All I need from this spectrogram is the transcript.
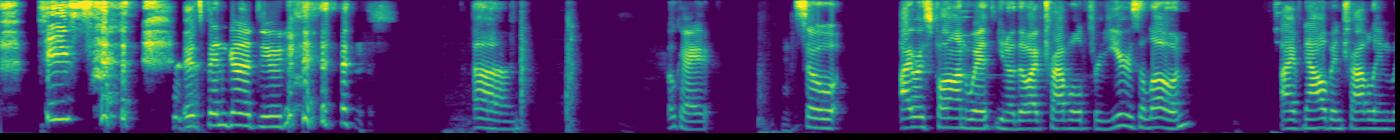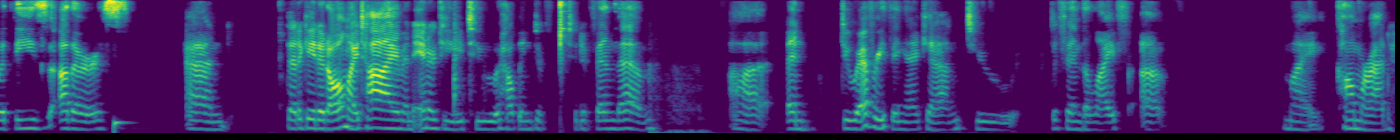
peace. it's been good, dude. um. Okay. So I respond with, you know, though I've traveled for years alone, I've now been traveling with these others and dedicated all my time and energy to helping to, to defend them uh, and do everything I can to defend the life of my comrade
